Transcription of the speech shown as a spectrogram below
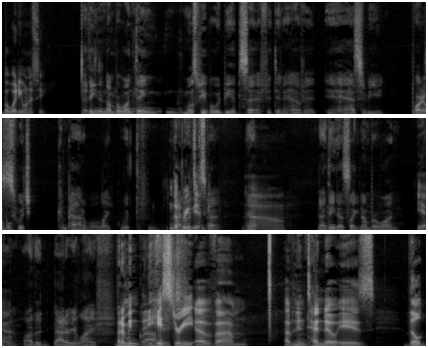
But what do you want to see? I think the number one thing most people would be upset if it didn't have it. It has to be Portable? Switch compatible, like with the, The previous- compa- Yeah. Uh, I think that's like number one. yeah, Um, other than battery life. but I mean, graphics. history of um of Nintendo is they'll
